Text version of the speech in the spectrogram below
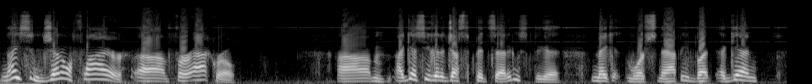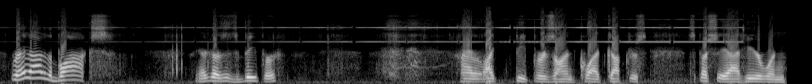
Nice and gentle flyer uh, for acro. Um, I guess you can adjust the PID settings to get, make it more snappy, but again, right out of the box, there goes its beeper. I like beepers on quadcopters, especially out here when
